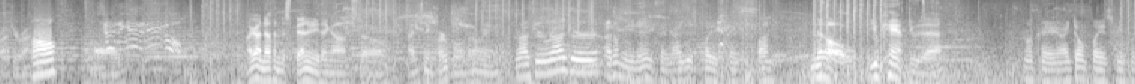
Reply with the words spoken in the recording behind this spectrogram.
Roger, roger. Oh, I got nothing to spend anything on, so I just need purple. I don't need... Roger, Roger. I don't need anything. I just play this game for fun. No, you can't do that. Okay, I don't play this game for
